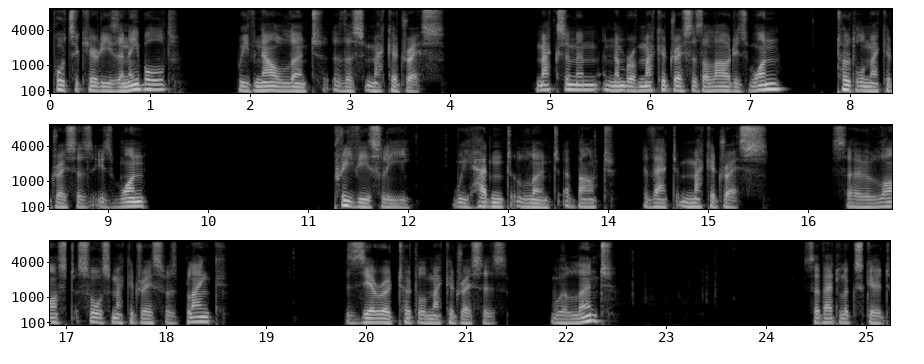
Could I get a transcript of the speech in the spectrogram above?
Port security is enabled. We've now learnt this MAC address. Maximum number of MAC addresses allowed is 1. Total MAC addresses is 1. Previously, we hadn't learnt about that MAC address. So last source MAC address was blank. Zero total MAC addresses were learnt. So that looks good.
